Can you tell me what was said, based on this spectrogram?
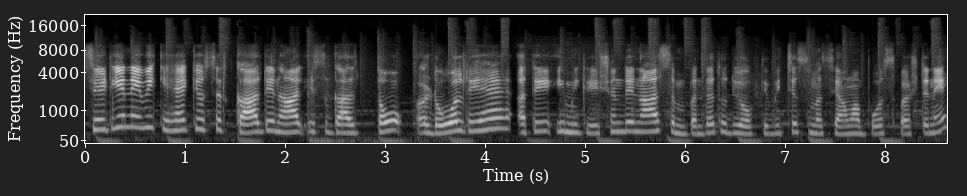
ਸੀਟੀਏ ਨੇ ਵੀ ਕਿਹਾ ਕਿ ਉਹ ਸਰਕਾਰ ਦੇ ਨਾਲ ਇਸ ਗੱਲ ਤੋਂ ਅਡੋਲ ਰਿਹਾ ਹੈ ਅਤੇ ਇਮੀਗ੍ਰੇਸ਼ਨ ਦੇ ਨਾਲ ਸੰਬੰਧਿਤ ਉਦਯੋਗ ਦੇ ਵਿੱਚ ਸਮੱਸਿਆਵਾਂ ਬਹੁਤ ਸਪਸ਼ਟ ਨੇ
